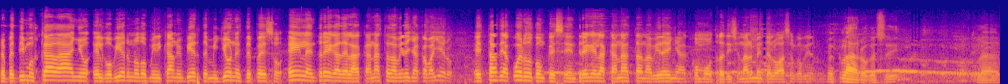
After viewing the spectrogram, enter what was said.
repetimos, cada año el gobierno dominicano invierte millones de pesos en la entrega de la canasta navideña. Caballero, ¿estás de acuerdo con que se entregue la canasta navideña como tradicionalmente lo hace el gobierno? Pues claro que sí. Claro.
